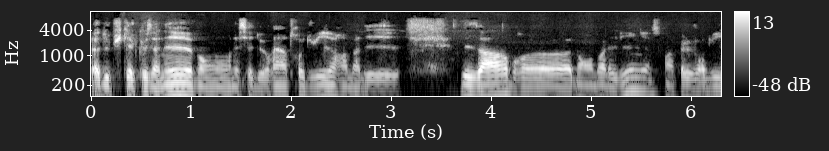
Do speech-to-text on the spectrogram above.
là, depuis quelques années, bon, on essaie de réintroduire ben, des, des arbres euh, dans, dans les vignes, ce qu'on appelle aujourd'hui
